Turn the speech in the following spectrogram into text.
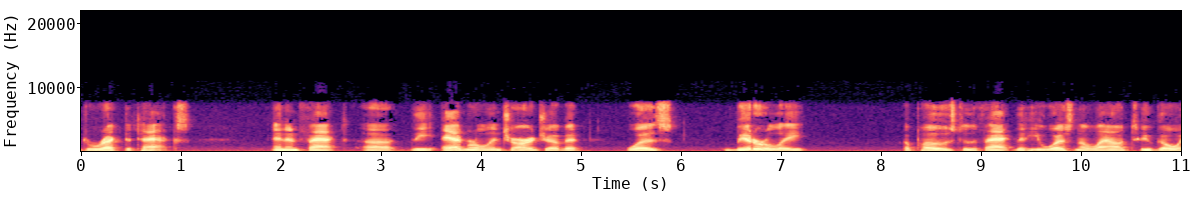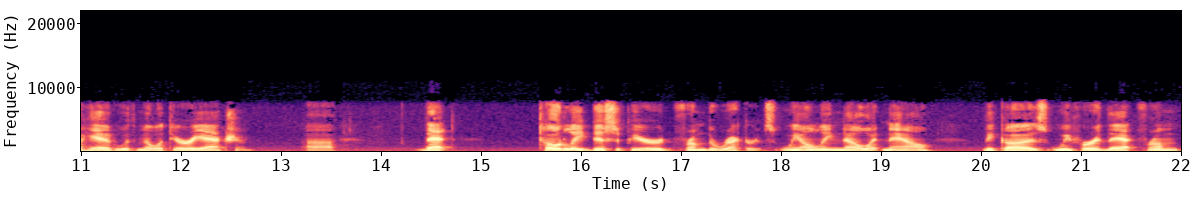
direct attacks. And in fact, uh, the admiral in charge of it was bitterly opposed to the fact that he wasn't allowed to go ahead with military action. Uh, that totally disappeared from the records. We only know it now because we've heard that from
